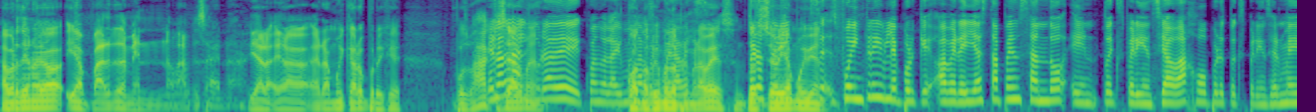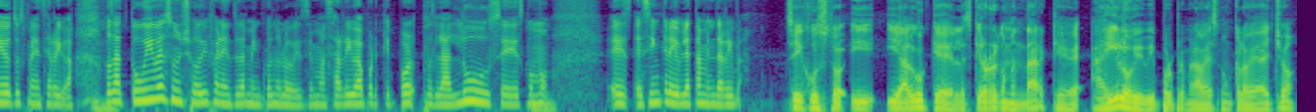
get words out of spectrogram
Aparte no había, y aparte también, no mames, o sea, no, ya era, era, era muy caro, pero dije, pues va, que Era se la arme. altura de cuando la vimos Cuando la fuimos la primera primera vez. vez. Entonces se, ve- veía muy bien. se- fue increíble porque, a ver, ella está pensando en tu experiencia abajo, pero tu experiencia en medio, tu experiencia arriba. O sea, tú vives un show diferente también cuando lo ves de más arriba porque por, pues las luces, como Ujú. es, es increíble también de arriba. Sí, justo. Y, y algo que les quiero recomendar, que ahí lo viví por primera vez, nunca lo había hecho.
